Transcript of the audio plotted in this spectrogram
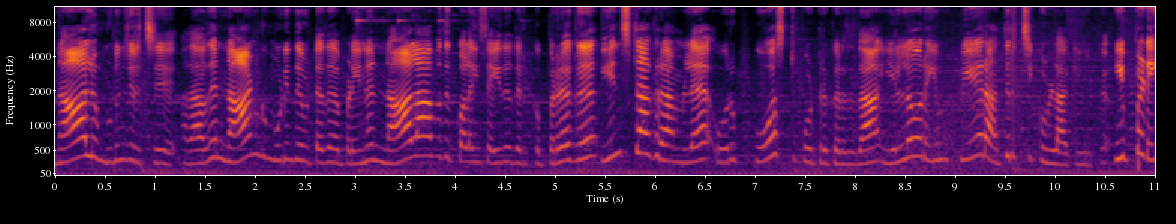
நாலு முடிஞ்சிருச்சு. அதாவது நான்கு முடிந்து விட்டது அப்படின்னு நாலாவது கொலை செய்ததற்கு பிறகு இன்ஸ்டாகிராம்ல ஒரு போஸ்ட் போட்டிருக்கிறது தான் எல்லோரையும் பேர் அதிர்ச்சிக்குள்ளாக்கி இருக்கு இப்படி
